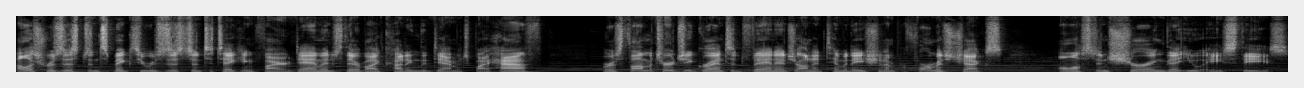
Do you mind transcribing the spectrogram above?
Hellish Resistance makes you resistant to taking fire damage, thereby cutting the damage by half, whereas Thaumaturgy grants advantage on intimidation and performance checks, almost ensuring that you ace these.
